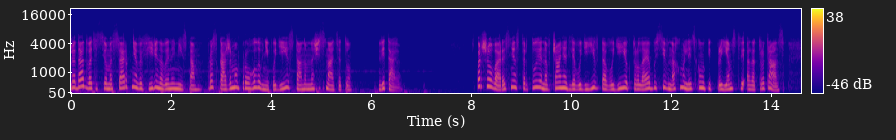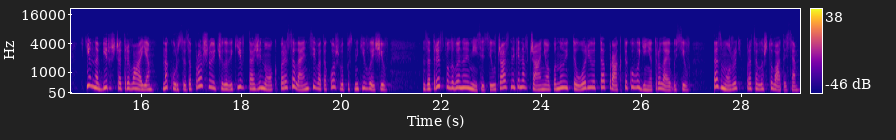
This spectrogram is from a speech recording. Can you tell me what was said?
Середа, 27 серпня, в ефірі Новини міста. Розкажемо про головні події станом на 16-ту. Вітаю! З 1 вересня стартує навчання для водіїв та водійок тролейбусів на Хмельницькому підприємстві Електротранс. Втім, набір ще триває. На курси запрошують чоловіків та жінок, переселенців, а також випускників вишів. За три з половиною місяці учасники навчання опанують теорію та практику водіння тролейбусів та зможуть працевлаштуватися.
